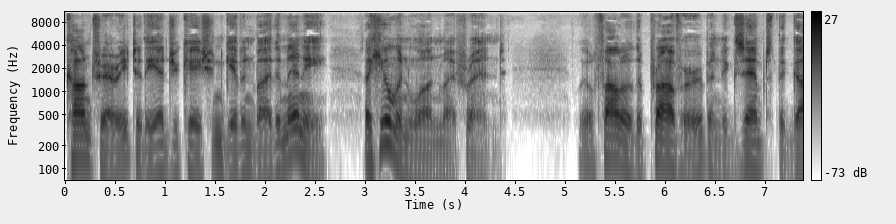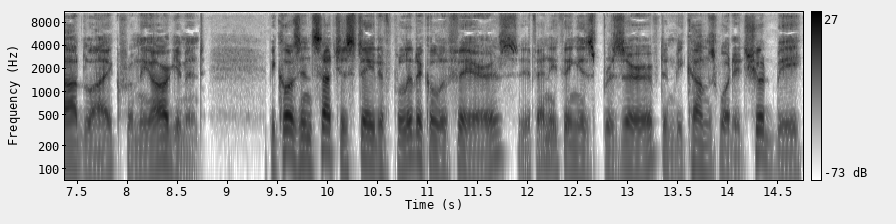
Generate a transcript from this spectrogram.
contrary to the education given by the many, a human one, my friend. We'll follow the proverb and exempt the godlike from the argument, because in such a state of political affairs, if anything is preserved and becomes what it should be,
